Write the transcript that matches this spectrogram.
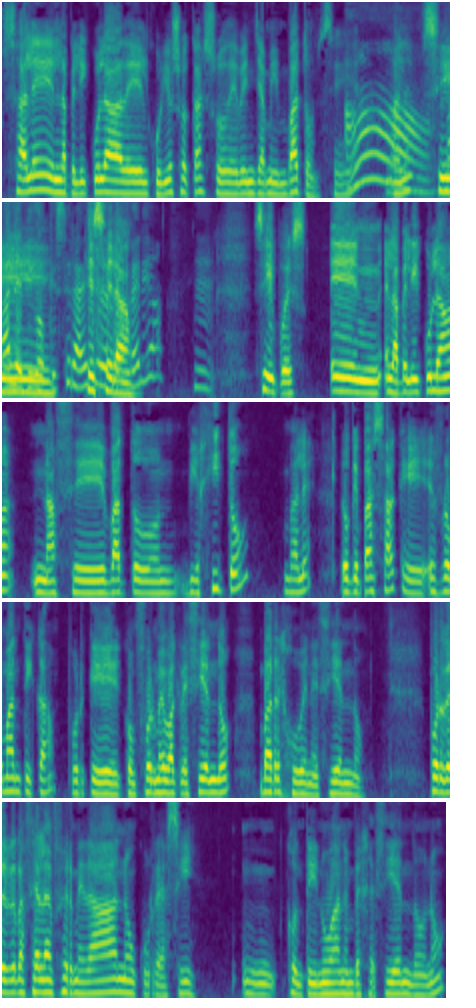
sale en la película del curioso caso de Benjamin Button. Sí. Ah, Vale, sí. vale, digo, ¿qué será ¿Qué eso será? de progeria? Mm. Sí, pues en, en la película nace Baton viejito, ¿vale? Lo que pasa que es romántica porque conforme va creciendo va rejuveneciendo. Por desgracia la enfermedad no ocurre así. Mm, Continúan envejeciendo, ¿no?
